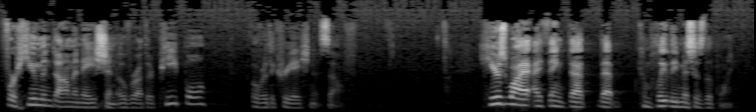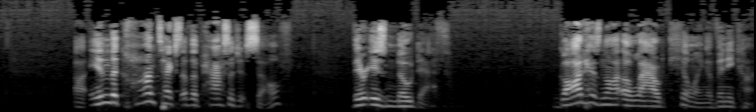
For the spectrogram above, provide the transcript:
for human domination over other people, over the creation itself. Here's why I think that that completely misses the point. Uh, in the context of the passage itself, there is no death. God has not allowed killing of any kind.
